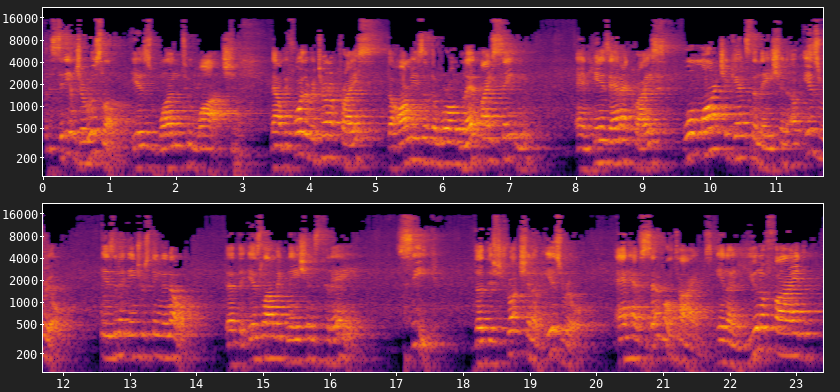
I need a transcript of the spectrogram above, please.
But the city of Jerusalem is one to watch. Now, before the return of Christ, the armies of the world, led by Satan and his Antichrist, will march against the nation of Israel. Isn't it interesting to know that the Islamic nations today seek the destruction of Israel and have several times, in a unified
